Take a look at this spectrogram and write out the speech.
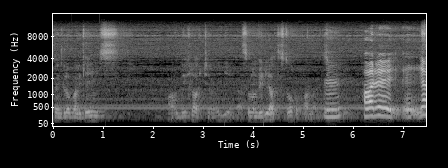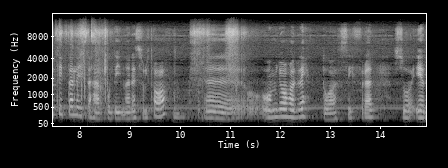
Sen Global Games, ja det är klart, jag vill alltså man vill ju alltid stå på pallen. Mm. Har du, eh, jag tittar lite här på dina resultat. Eh, om jag har rätt då, siffror, så är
